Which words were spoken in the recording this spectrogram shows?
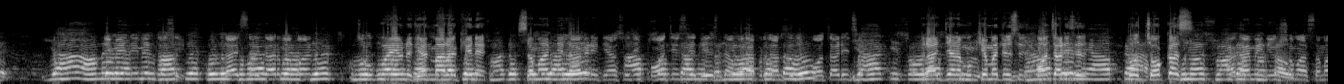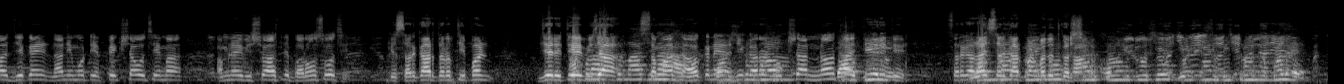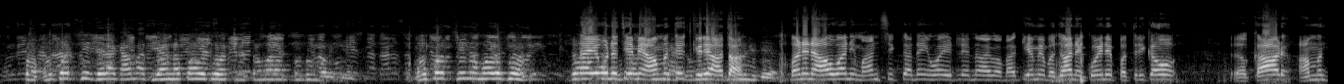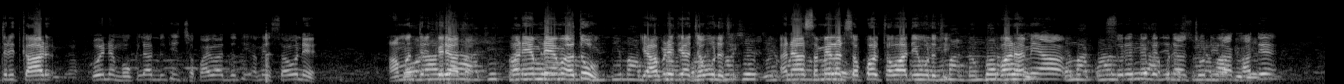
રાજ્યના મુખ્યમંત્રી સુધી પહોંચાડી છે. તો ચોક્કસ આગામી દિવસોમાં સમાજ જે કંઈ નાની મોટી અપેક્ષાઓ છે એમાં અમને વિશ્વાસ વિશ્વાસને ભરોસો છે કે સરકાર તરફથી પણ જે રીતે બીજા સમાજના હકને અધિકારો નુકસાન ન થાય તે રીતે સરકાર રાજ્ય સરકાર પણ મદદ કરશે. તો ભૂપતસિંહ જરાક આમાં ધ્યાન અપાવજો એટલે તમારે બધું મળી જશે. ભૂપતસિંહને મળજો ના એવું નથી અમે આમંત્રિત કર્યા હતા. પણ એને આવવાની માનસિકતા નહીં હોય એટલે ન આવ્યા. બાકી અમે બધાને કોઈને પત્રિકાઓ કાર્ડ આમંત્રિત કાર્ડ કોઈને મોકલ્યા જ નથી છપાવ્યા જ નથી. અમે સૌને આમંત્રિત કર્યા હતા. પણ એમને એમ હતું કે આપણે ત્યાં જવું નથી. અને આ સંમેલન સફળ થવા દેવું નથી. પણ અમે આ સુરેન્દ્રનગર જિલ્લા ચોટીલા ખાતે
